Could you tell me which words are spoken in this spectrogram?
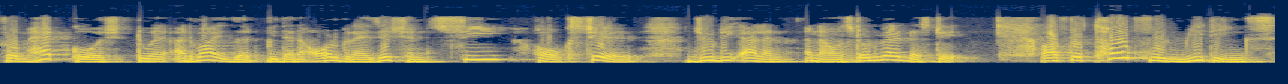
from head coach to an advisor with an organization Seahawks chair Jody Allen announced on Wednesday. After thoughtful meetings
